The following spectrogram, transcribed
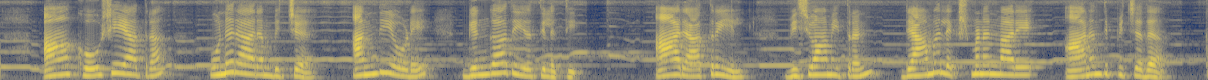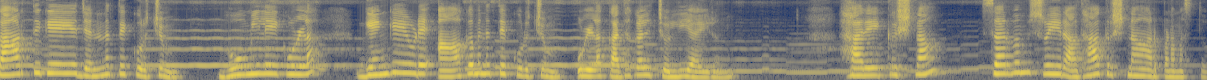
ആ ഘോഷയാത്ര പുനരാരംഭിച്ച് അന്തിയോടെ ഗംഗാതീരത്തിലെത്തി. ആ രാത്രിയിൽ വിശ്വാമിത്രൻ രാമലക്ഷ്മണന്മാരെ ആനന്ദിപ്പിച്ചത് കാർത്തികേയ ജനനത്തെക്കുറിച്ചും ഭൂമിയിലേക്കുള്ള ഗംഗയുടെ ആഗമനത്തെക്കുറിച്ചും ഉള്ള കഥകൾ ചൊല്ലിയായിരുന്നു. ഹരേ കൃഷ്ണ. സർവം ശ്രീ രാധാകൃഷ്ണ അർപ്പണമസ്തു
